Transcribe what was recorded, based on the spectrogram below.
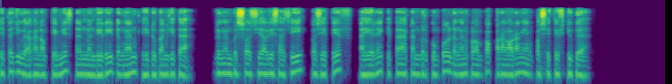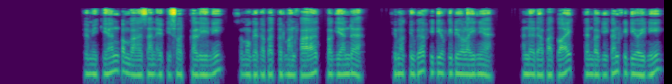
Kita juga akan optimis dan mandiri dengan kehidupan kita. Dengan bersosialisasi positif, akhirnya kita akan berkumpul dengan kelompok orang-orang yang positif juga. Demikian pembahasan episode kali ini, semoga dapat bermanfaat bagi Anda. Simak juga video-video lainnya. Anda dapat like dan bagikan video ini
